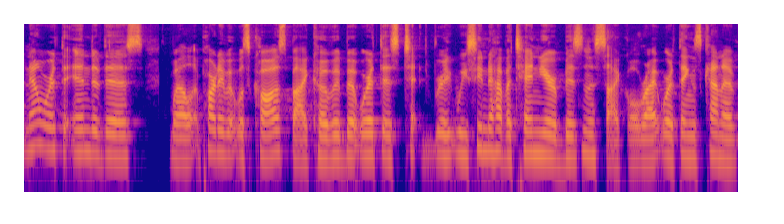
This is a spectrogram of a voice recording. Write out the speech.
Now we're at the end of this. Well, part of it was caused by COVID, but we're at this, t- we seem to have a 10 year business cycle, right? Where things kind of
